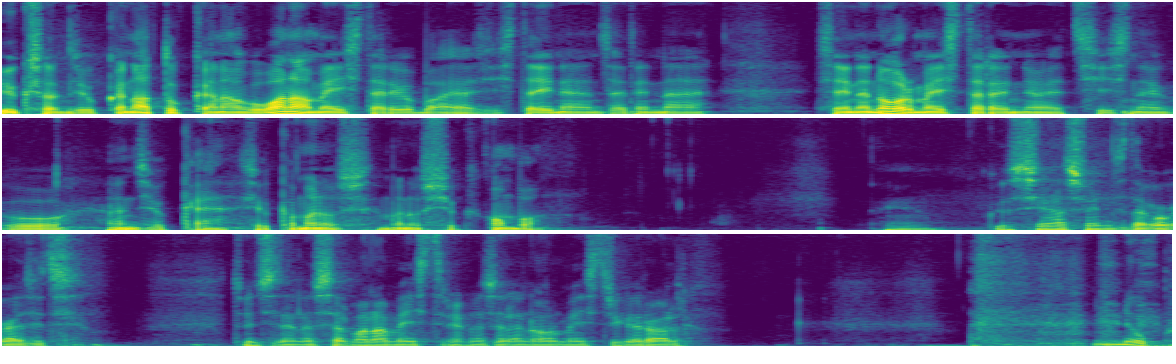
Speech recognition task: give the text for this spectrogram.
üks on sihuke natuke nagu vanameister juba ja siis teine on selline selline noormeister on ju, et siis nagu on sihuke, sihuke mõnus, mõnus sihuke kombo. kuidas sina, Sven, seda kogesid? Tundsid ennast seal vanameistrina selle noormeistri kõrval? Nope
